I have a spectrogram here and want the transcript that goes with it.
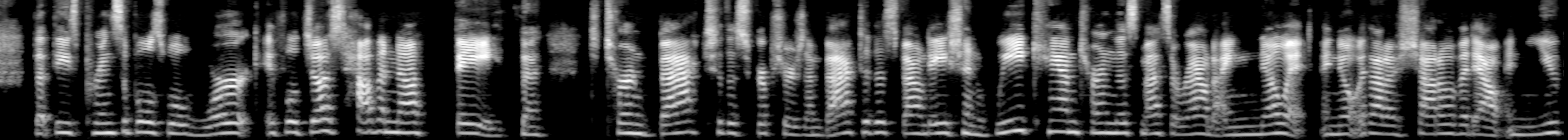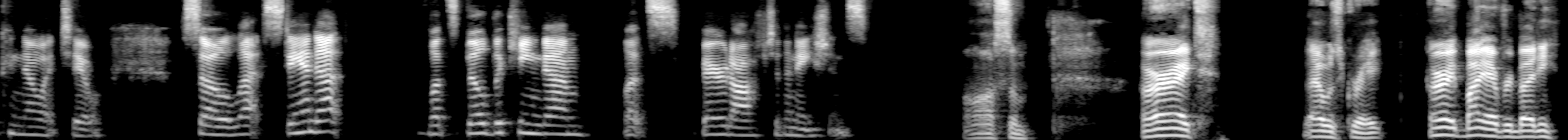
that these principles will work if we'll just have enough faith to turn back to the scriptures and back to this foundation. We can turn this mess around. I know it. I know it without a shadow of a doubt, and you can know it too. So let's stand up. Let's build the kingdom. Let's bear it off to the nations. Awesome. All right. That was great. All right. Bye, everybody.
